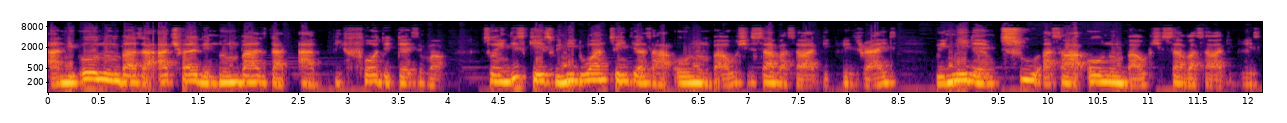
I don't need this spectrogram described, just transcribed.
and the whole numbers are actually the numbers that are before the decimal. So in this case, we need 120 as our whole number, which will serve as our degrees, right? We need um, 2 as our own number which serve as our degrees.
